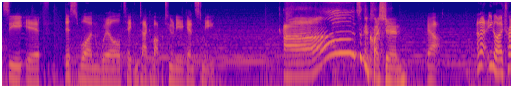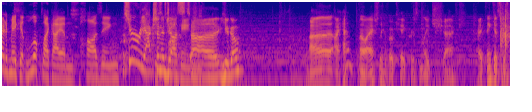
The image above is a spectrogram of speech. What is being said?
see if this one will take an attack of opportunity against me. Uh, that's a good question. Yeah. And I, you know, I try to make it look like I am pausing. What's your reaction adjustment uh, Hugo? Uh, I have. Oh, I actually have okay charisma. Let me check. I think it's just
